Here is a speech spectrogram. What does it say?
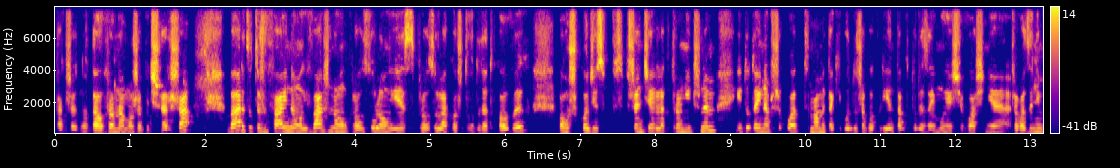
także no, ta ochrona może być szersza. Bardzo też fajną i ważną klauzulą jest klauzula kosztów dodatkowych po szkodzie w sprzęcie elektronicznym. I tutaj na przykład mamy takiego dużego klienta, który zajmuje się właśnie prowadzeniem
